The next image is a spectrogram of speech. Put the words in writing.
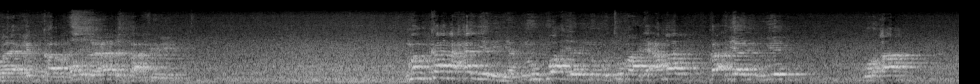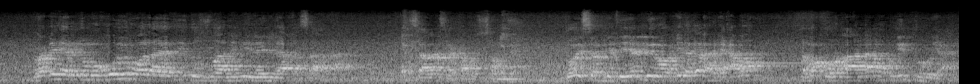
ويحق القول على الكافرين. من كان حيا لي نبوه ينمو تقع لعمل كأيا نويه قرآن. ربه ينمو ولا يزيد الظالمين إلا خسارة. سارك سكر الصمم تو يثبت يلي روحي لقرأ لعمل تبقى قرآن مؤمن يعني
